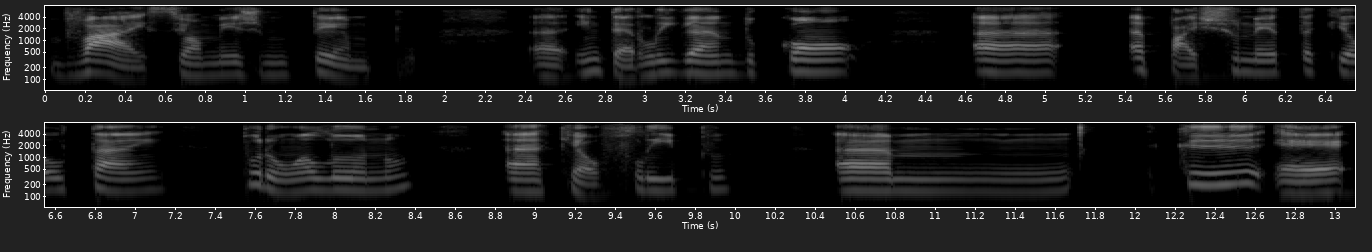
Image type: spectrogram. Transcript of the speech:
vai-se ao mesmo tempo uh, interligando com uh, a paixoneta que ele tem por um aluno, uh, que é o Felipe, um, que é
